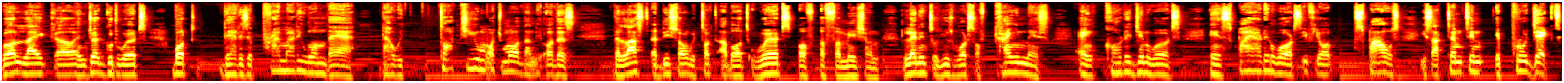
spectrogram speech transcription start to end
We all like uh, enjoy good words. But there is a primary one there that will touch you much more than the others. The last edition we talked about words of affirmation, learning to use words of kindness, encouraging words, inspiring words. If your spouse is attempting a project,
